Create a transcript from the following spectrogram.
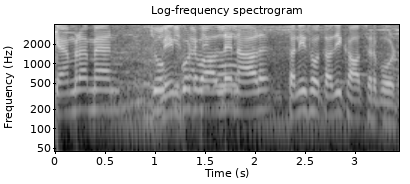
ਕੈਮਰਾਮੈਨ ਮਿੰਕੁਟਵਾਲ ਦੇ ਨਾਲ ਸਨੀ ਸੋਤਾ ਦੀ ਖਾਸ ਰਿਪੋਰਟ।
